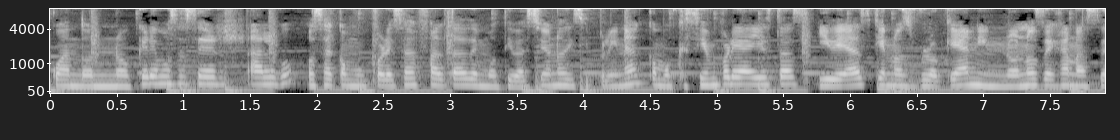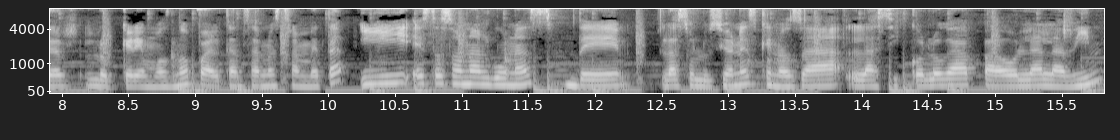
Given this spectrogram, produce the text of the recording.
cuando no queremos hacer algo, o sea, como por esa falta de motivación o disciplina, como que siempre hay estas ideas que nos bloquean y no nos dejan hacer lo queremos, ¿no? Para alcanzar nuestra meta. Y estas son algunas de las soluciones que nos da la psicóloga Paola Lavín.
